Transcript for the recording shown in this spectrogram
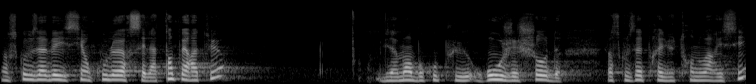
Donc ce que vous avez ici en couleur, c'est la température, évidemment beaucoup plus rouge et chaude lorsque vous êtes près du trou noir ici.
